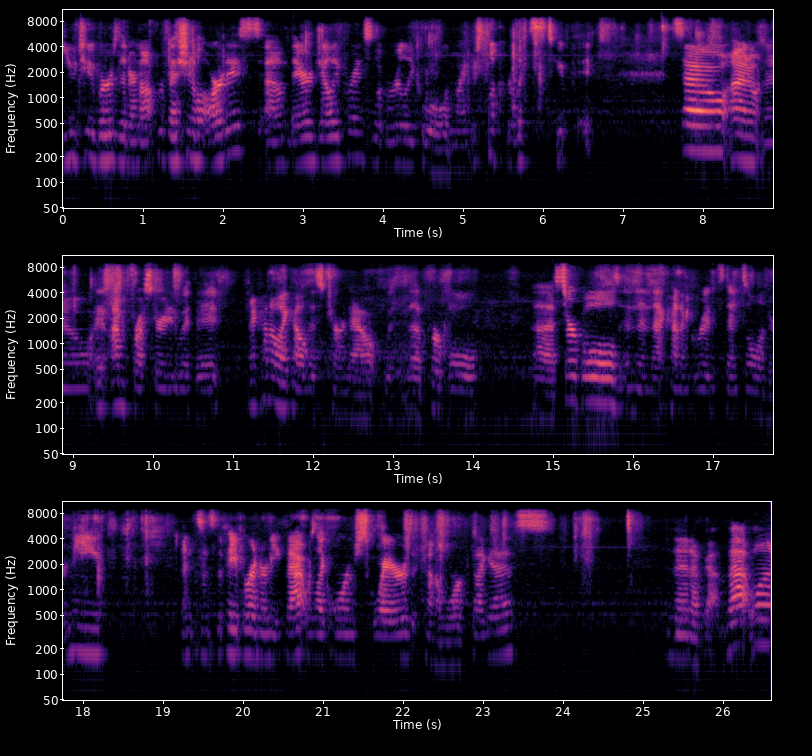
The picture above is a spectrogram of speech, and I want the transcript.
YouTubers that are not professional artists. Um, their jelly prints look really cool, and mine just look really stupid. So I don't know. I'm frustrated with it. I kind of like how this turned out with the purple uh, circles and then that kind of grid stencil underneath. And since the paper underneath that was like orange squares, it kind of worked, I guess. And then I've got that one.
